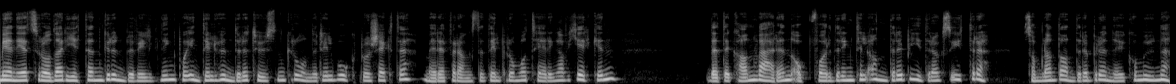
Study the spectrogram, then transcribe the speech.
Menighetsrådet har gitt en grunnbevilgning på inntil 100 000 kroner til bokprosjektet med referanse til promotering av kirken. Dette kan være en oppfordring til andre bidragsytere, som blant andre Brønnøy kommune,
